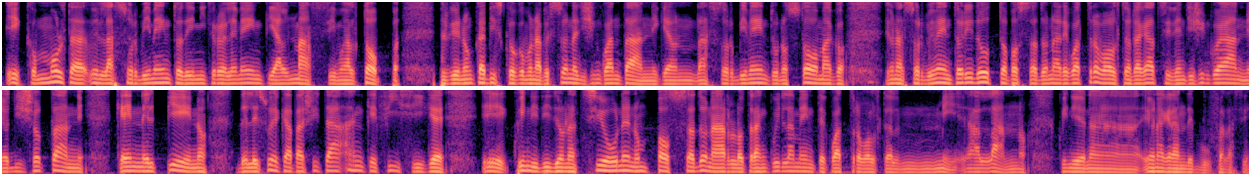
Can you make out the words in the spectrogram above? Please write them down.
e con molto l'assorbimento dei microelementi al massimo, al top, per cui non capisco come una persona di 50 anni che ha un assorbimento, uno stomaco e un assorbimento ridotto possa donare quattro volte un ragazzo di 25 anni o 18 anni che è nel pieno delle sue capacità anche fisiche e quindi di donazione non possa donarlo tranquillamente quattro volte all'anno, quindi è una, è una grande bufala. Sì.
